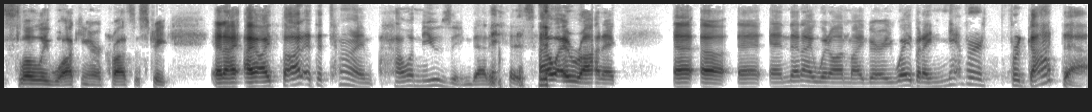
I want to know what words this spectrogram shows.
slowly walking her across the street. And I, I, I thought at the time how amusing that is, how ironic. Uh, uh, and, and then I went on my very way, but I never forgot that.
